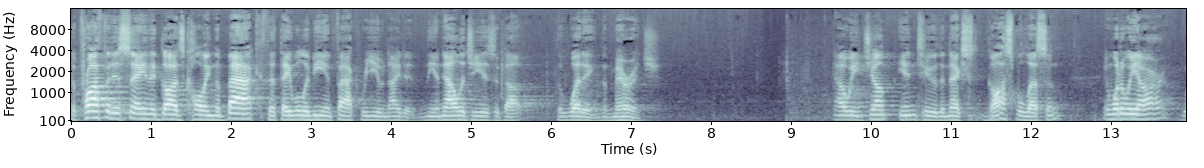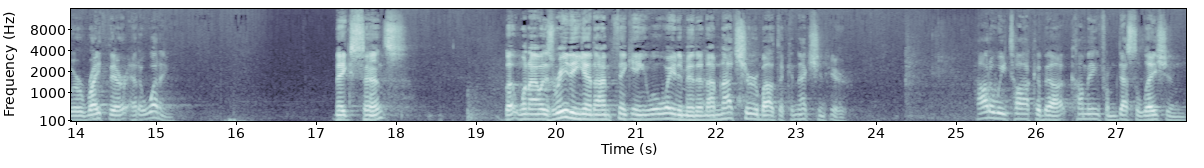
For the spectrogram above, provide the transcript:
The prophet is saying that God's calling them back, that they will be, in fact, reunited. And the analogy is about the wedding, the marriage. Now we jump into the next gospel lesson. And what do we are? We're right there at a wedding. Makes sense. But when I was reading it, I'm thinking, well, wait a minute, I'm not sure about the connection here. How do we talk about coming from desolation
